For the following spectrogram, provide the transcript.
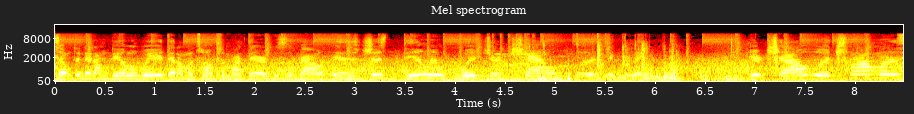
something that I'm dealing with, that I'm to talk to my therapist about, is just dealing with your childhood neglect. Your childhood traumas,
